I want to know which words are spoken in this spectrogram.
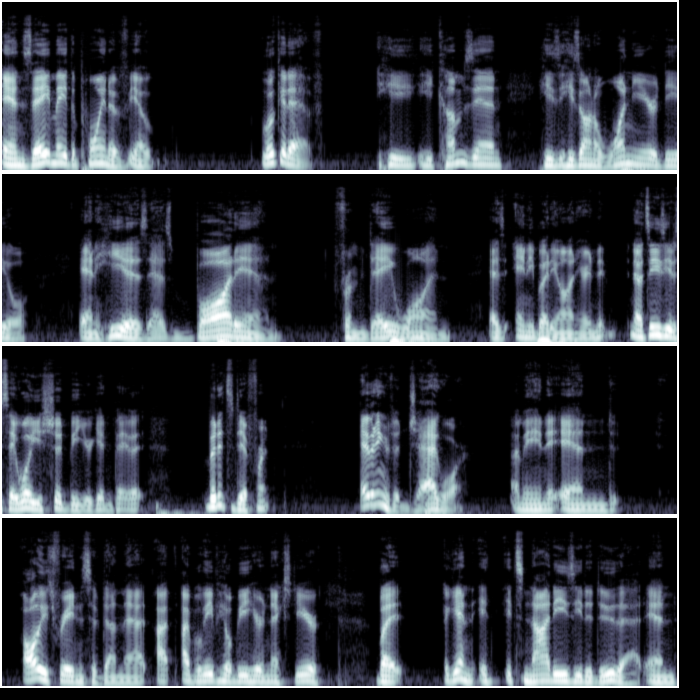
and Zay made the point of you know, look at Ev. He he comes in. He's he's on a one year deal, and he is as bought in from day one as anybody on here. And it, now it's easy to say, well, you should be. You're getting paid, but it's different. Evan Engram's a Jaguar. I mean, and all these free agents have done that. I, I believe he'll be here next year. But again, it, it's not easy to do that. And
